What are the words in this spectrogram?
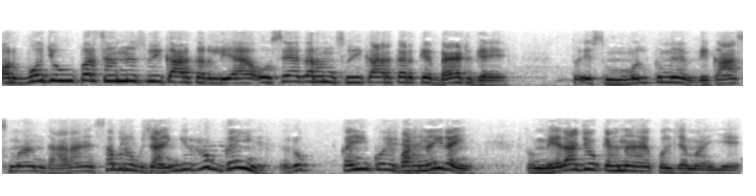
और वो जो ऊपर से हमने स्वीकार कर लिया है, उसे अगर हम स्वीकार करके बैठ गए तो इस मुल्क में विकासमान धाराएँ सब रुक जाएँगी, रुक गई हैं, रुक, कहीं कोई बढ़ नहीं रही। तो मेरा जो कहना है कुल जमा ये,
